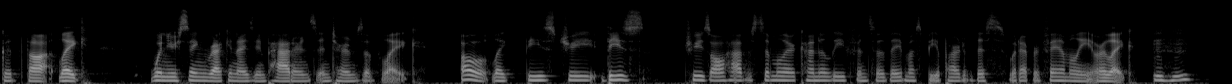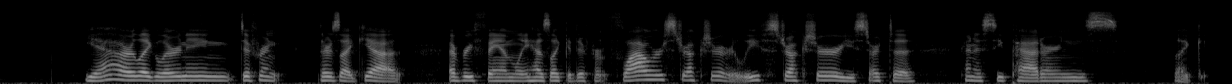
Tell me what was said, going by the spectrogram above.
good thought. Like when you're saying recognizing patterns in terms of like, oh, like these tree these trees all have a similar kind of leaf and so they must be a part of this whatever family or like Mm-hmm. Yeah, or like learning different. There's like yeah, every family has like a different flower structure or leaf structure. You start to kind of see patterns, like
